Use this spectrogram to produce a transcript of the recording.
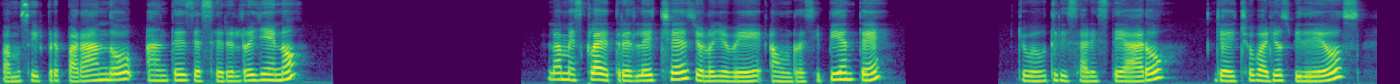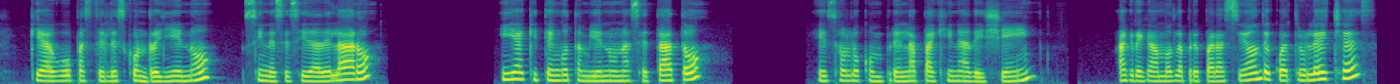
Vamos a ir preparando antes de hacer el relleno. La mezcla de tres leches yo lo llevé a un recipiente. Yo voy a utilizar este aro. Ya he hecho varios videos que hago pasteles con relleno sin necesidad del aro. Y aquí tengo también un acetato. Eso lo compré en la página de Shane. Agregamos la preparación de cuatro leches.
